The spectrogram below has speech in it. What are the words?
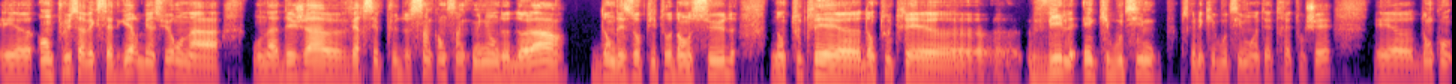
Et euh, en plus, avec cette guerre, bien sûr, on a, on a déjà euh, versé plus de 55 millions de dollars dans des hôpitaux dans le sud, dans toutes les euh, dans toutes les villes et kibbutzim, parce que les kibbutzim ont été très touchés. Et donc on,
